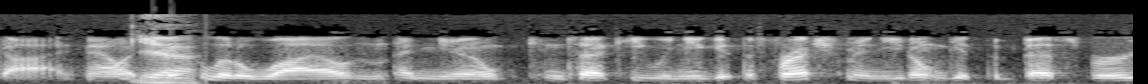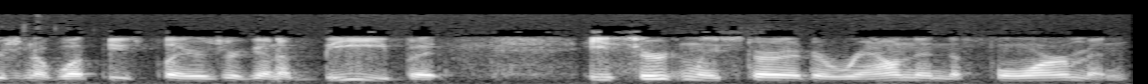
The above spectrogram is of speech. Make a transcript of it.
guy. Now, it Yeah. took a little while, and, and, you know, Kentucky, when you get the freshmen, you don't get the best version of what these players are going to be, but he certainly started to round into form, and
